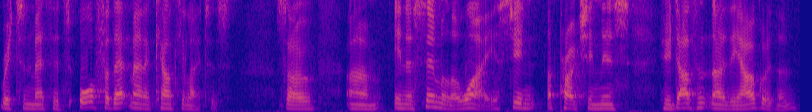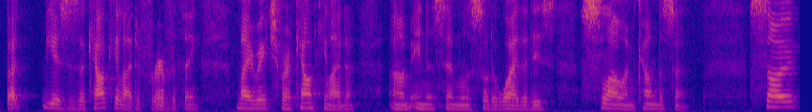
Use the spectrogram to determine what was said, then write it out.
written methods or for that matter calculators. So um, in a similar way, a student approaching this who doesn't know the algorithm but uses a calculator for everything may reach for a calculator um, in a similar sort of way that is slow and cumbersome. So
